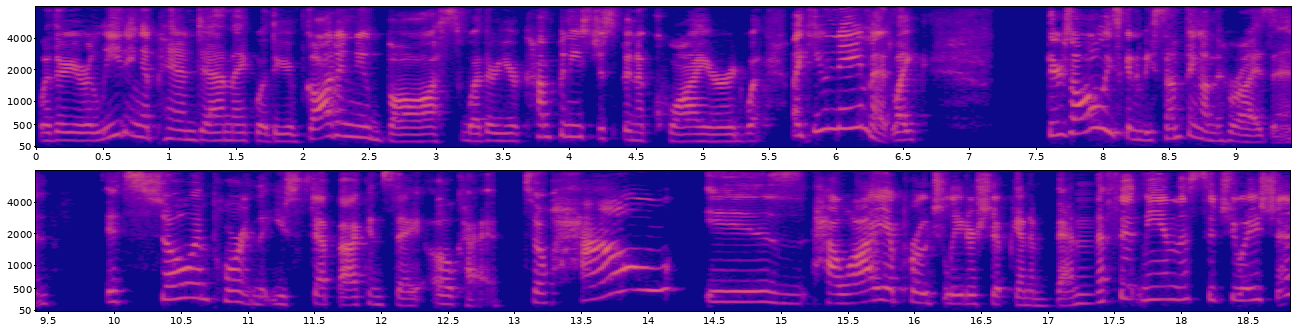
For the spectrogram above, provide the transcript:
whether you're leading a pandemic whether you've got a new boss whether your company's just been acquired what like you name it like there's always going to be something on the horizon. It's so important that you step back and say okay so how is how i approach leadership going to benefit me in this situation?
